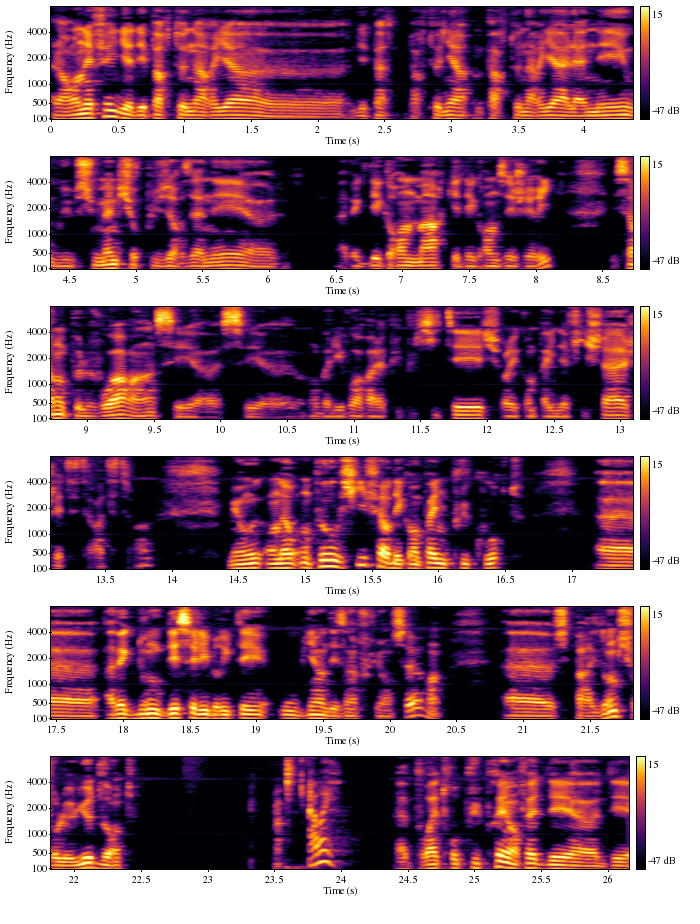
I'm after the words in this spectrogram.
Alors en effet, il y a des partenariats, euh, des partenariats, partenariats à l'année ou même sur plusieurs années euh, avec des grandes marques et des grandes égéries. Et ça, on peut le voir. Hein, c'est, euh, c'est, euh, on va les voir à la publicité, sur les campagnes d'affichage, etc., etc. Mais on, on, a, on, peut aussi faire des campagnes plus courtes, euh, avec donc des célébrités ou bien des influenceurs, euh, par exemple sur le lieu de vente. Ah oui. Euh, pour être au plus près en fait des, des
